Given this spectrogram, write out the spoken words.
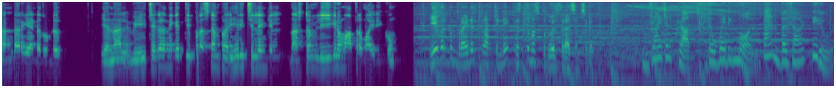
കണ്ടറിയേണ്ടതുണ്ട്. എന്നാൽ വീഴ്ചകൾ നികത്തി പ്രശ്നം പരിഹരിച്ചില്ലെങ്കിൽ നഷ്ടം ലീഗിനു മാത്രമായിരിക്കും. ഏവർക്കും ബ്രൈഡൽ ക്രാഫ്റ്റിന്റെ ക്രിസ്തുമസ് പുതുവത്സരാശംസകൾ. Bridal craft the wedding mall Pan Bazar Tirur.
